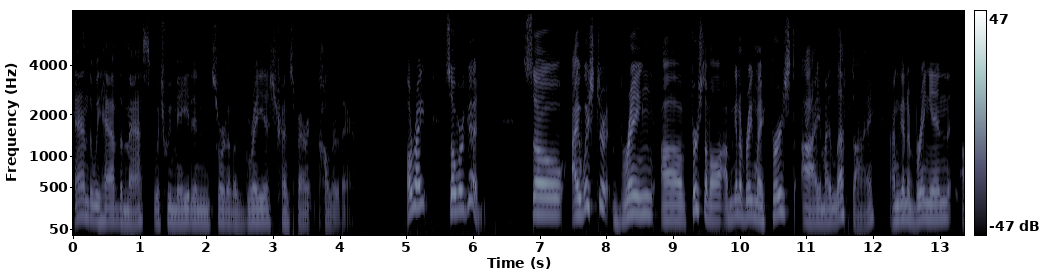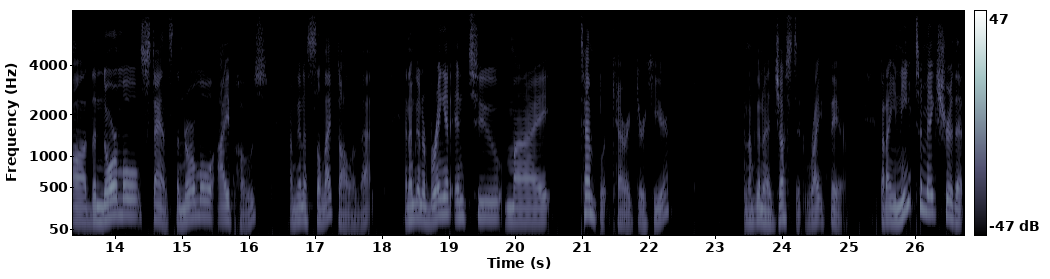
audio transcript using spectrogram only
and we have the mask, which we made in sort of a grayish transparent color there. All right, so we're good. So I wish to bring, uh, first of all, I'm going to bring my first eye, my left eye. I'm going to bring in uh, the normal stance, the normal eye pose. I'm going to select all of that, and I'm going to bring it into my template character here, and I'm going to adjust it right there. But I need to make sure that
